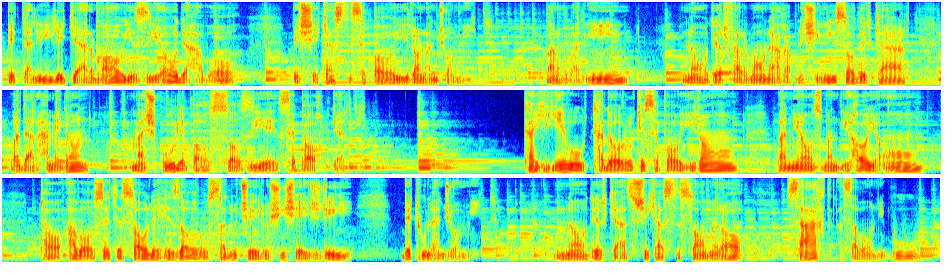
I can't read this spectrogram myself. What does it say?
به دلیل گرمای زیاد هوا به شکست سپاه ایران انجامید بنابراین نادر فرمان عقب نشینی صادر کرد و در همدان مشغول بازسازی سپاه گردید تهیه و تدارک سپاه ایران و نیازمندی های آن تا عواست سال 1146 هجری به طول انجامید. نادر که از شکست سامرا سخت عصبانی بود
